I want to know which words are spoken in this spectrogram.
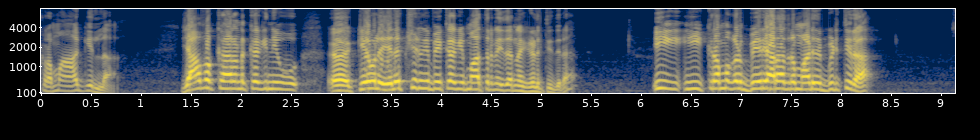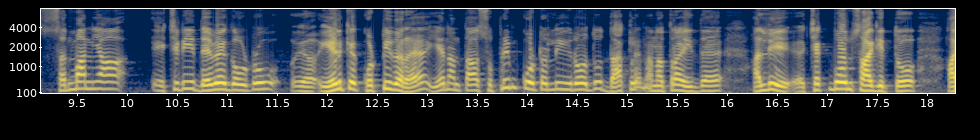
ಕ್ರಮ ಆಗಿಲ್ಲ? ಯಾವ ಕಾರಣಕ್ಕಾಗಿ ನೀವು ಕೇವಲ ಎಲೆಕ್ಷನ್ಗೆ ಬೇಕಾಗಿ ಮಾತ್ರ ಇದನ್ನು ಹೇಳ್ತಿದ್ದೀರಾ? ಈ ಈ ಕ್ರಮಗಳು ಬೇರೆ ಯಾರಾದರೂ ಮಾಡಿದ್ರೆ ಬಿಡ್ತೀರಾ? ಸನ್ಮಾನ್ಯ ಎಚ್ ಡಿ ದೇವೇಗೌಡರು ಹೇಳಿಕೆ ಕೊಟ್ಟಿದ್ದಾರೆ. ಏನಂತ, ಸುಪ್ರೀಂ ಕೋರ್ಟಲ್ಲಿ ಇರೋದು ದಾಖಲೆ ನನ್ನ ಹತ್ರ ಇದೆ. ಅಲ್ಲಿ ಚೆಕ್ ಬೌನ್ಸ್ ಆಗಿತ್ತು. ಆ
